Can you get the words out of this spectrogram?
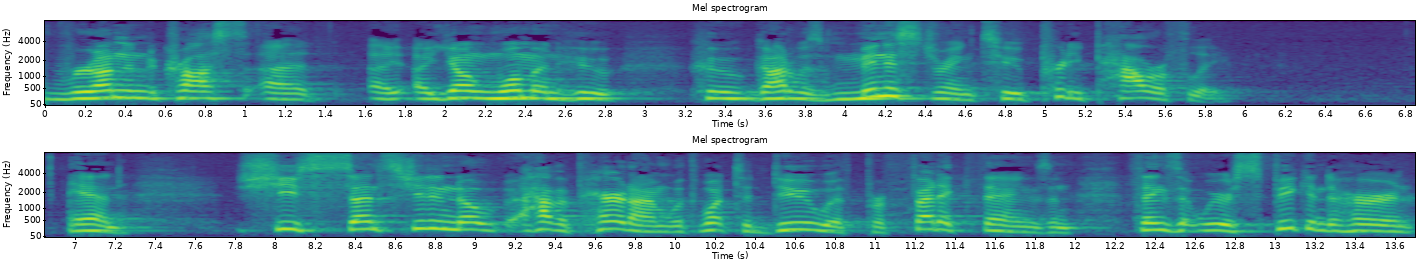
running across a, a, a young woman who, who God was ministering to pretty powerfully. And she sensed she didn't know have a paradigm with what to do with prophetic things and things that we were speaking to her and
